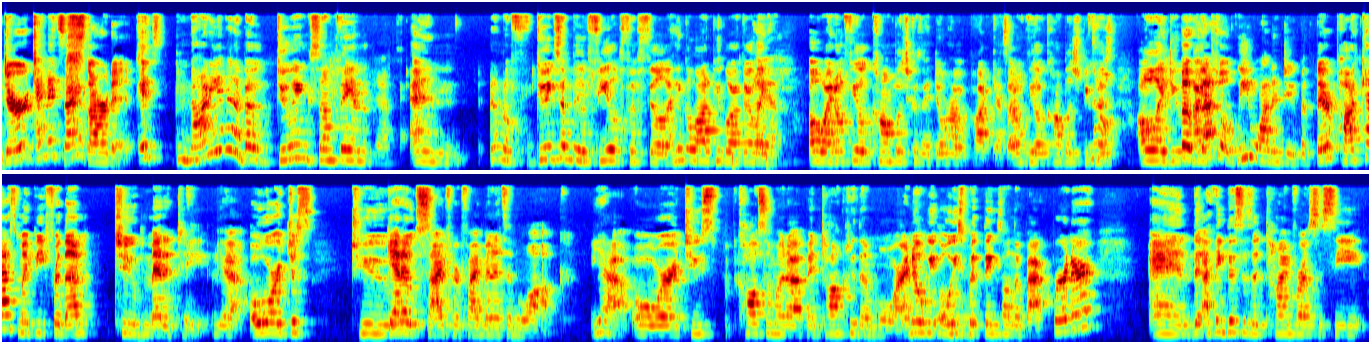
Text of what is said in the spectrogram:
dirt, And it's not- start it. it's not even about doing something Yeah. and I don't know, doing something to feel fulfilled. I think a lot of people out there are like, Yeah. oh, I don't feel accomplished because I don't have a podcast. I don't feel accomplished because No. all I do. but I, that's what we want to do. But their podcast might be for them to meditate, yeah, or just to get outside for five minutes and walk. Yeah, or to call someone up and talk to them more. I know we always Mhm. put things on the back burner, and th- I think this is a time for us to see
